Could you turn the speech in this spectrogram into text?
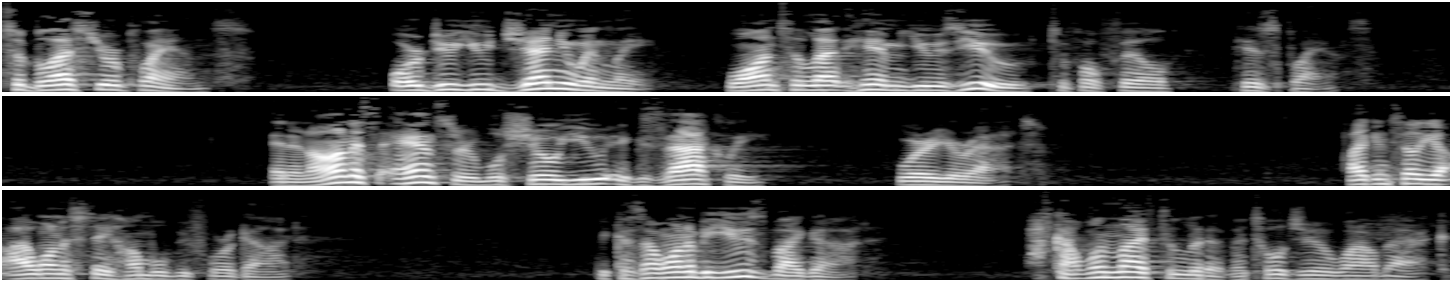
to bless your plans? Or do you genuinely want to let Him use you to fulfill His plans? And an honest answer will show you exactly where you're at. I can tell you, I want to stay humble before God because I want to be used by God. I've got one life to live, I told you a while back.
